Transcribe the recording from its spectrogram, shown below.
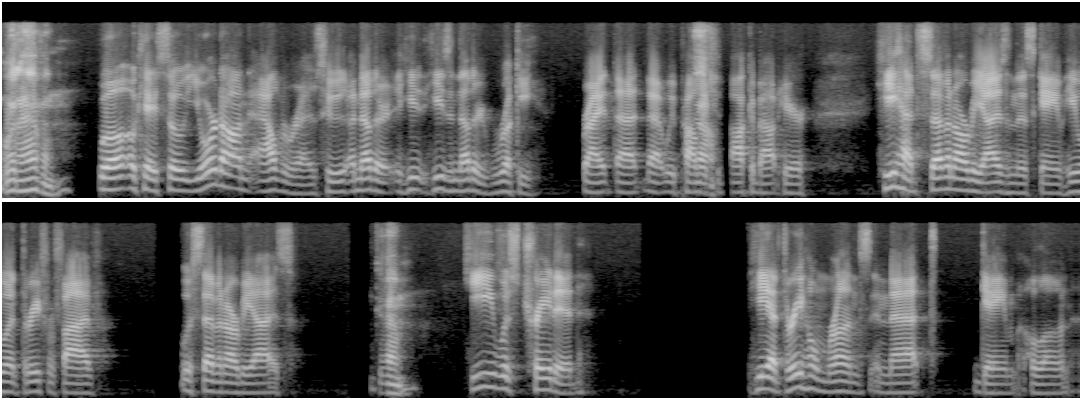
what happened? Well, okay, so Jordan Alvarez, who another he he's another rookie, right? That that we probably yeah. should talk about here. He had seven RBIs in this game. He went three for five with seven RBIs. Okay. He was traded. He had three home runs in that game alone.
